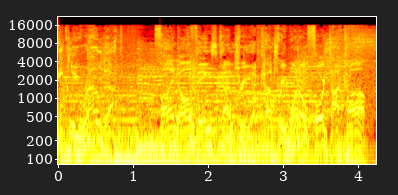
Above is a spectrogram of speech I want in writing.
Weekly Roundup. Find all things country at country104.com.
